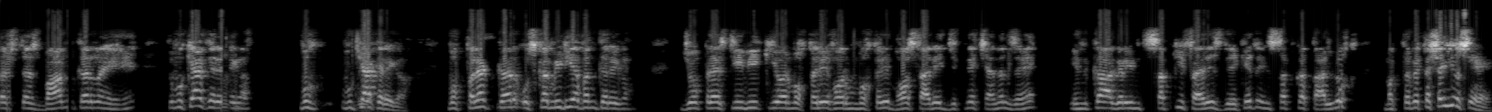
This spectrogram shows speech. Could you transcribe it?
तश बाँध कर रहे हैं तो वो क्या करेगा? वो वो क्या करेगा? वो पलट कर उसका मीडिया बंद करेगा। जो प्रेस टीवी की और मुख्तलिफ़ और मुख्तलिफ़ बहुत सारे जितने चैनल्स हैं इनका अगर इन सब की फहरिस्त देखें तो इन सब का ताल्लुक मकतब तशैय से है।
